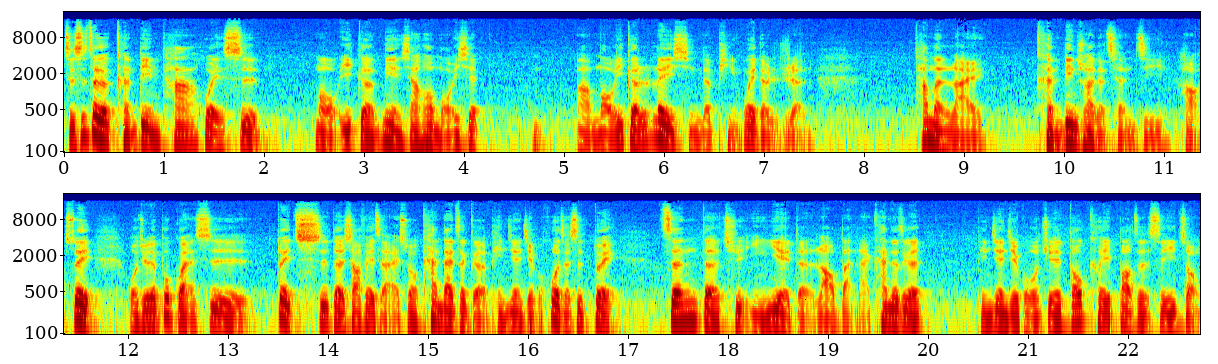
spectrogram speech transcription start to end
只是这个肯定，它会是某一个面向或某一些啊、某一个类型的品味的人，他们来肯定出来的成绩。好，所以我觉得不管是。对吃的消费者来说，看待这个评鉴结果，或者是对真的去营业的老板来看待这个评鉴结果，我觉得都可以抱着是一种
